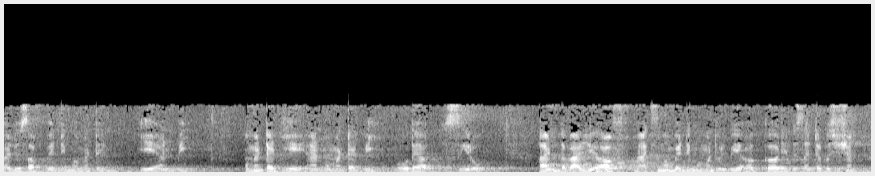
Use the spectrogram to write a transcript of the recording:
values of bending moment in A and B. Moment at A and moment at B, both are 0 and the value of maximum bending moment will be occurred in the center position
